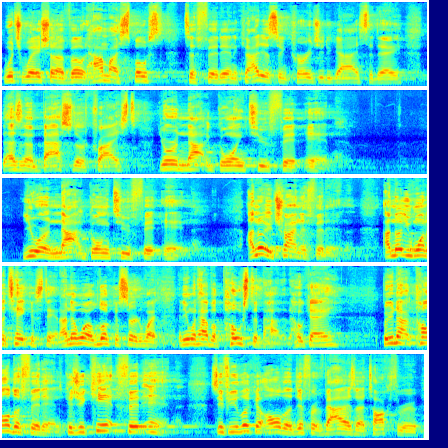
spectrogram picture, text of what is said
which way should I vote? How am I supposed to fit in? Can I just encourage you guys today that as an ambassador of Christ, you're not going to fit in. You are not going to fit in. I know you're trying to fit in. I know you want to take a stand. I know you want to look a certain way, and you want to have a post about it, okay? But you're not called to fit in because you can't fit in. So if you look at all the different values I talked through,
